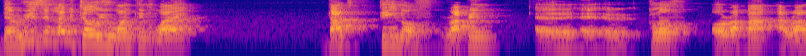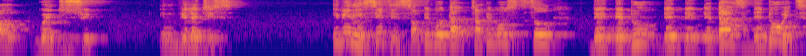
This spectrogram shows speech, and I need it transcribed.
the reason, let me tell you one thing why that thing of wrapping a, a, a cloth or wrapper around going to sweep in villages, even in cities, some people that some people still they, they do they, they, they does they do it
